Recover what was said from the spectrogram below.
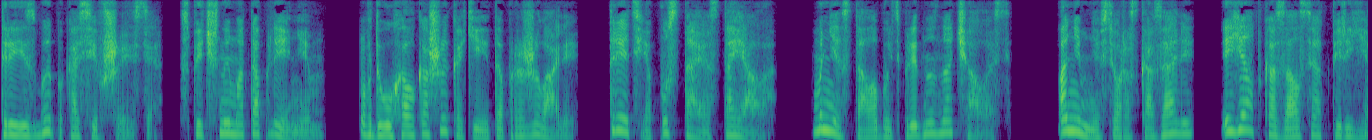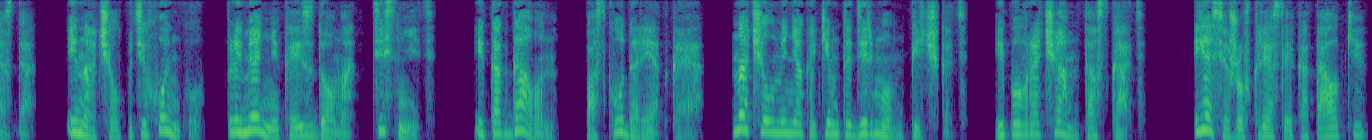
Три избы покосившиеся, с печным отоплением. В двух алкаши какие-то проживали. Третья пустая стояла. Мне, стало быть, предназначалось. Они мне все рассказали, и я отказался от переезда. И начал потихоньку племянника из дома теснить. И тогда он, паскуда редкая, начал меня каким-то дерьмом пичкать и по врачам таскать. Я сижу в кресле каталки,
